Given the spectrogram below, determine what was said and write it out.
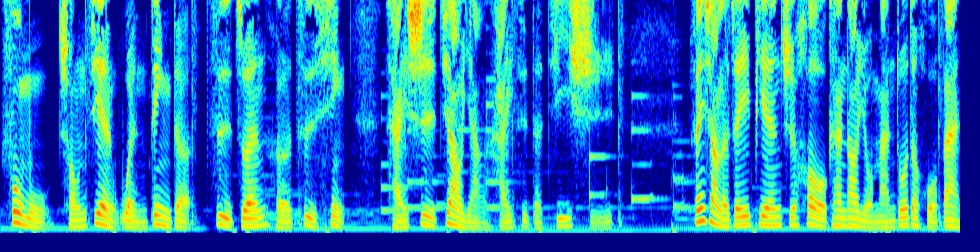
父母重建稳定的自尊和自信，才是教养孩子的基石。分享了这一篇之后，看到有蛮多的伙伴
